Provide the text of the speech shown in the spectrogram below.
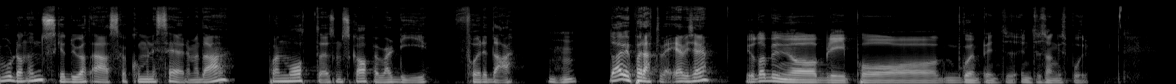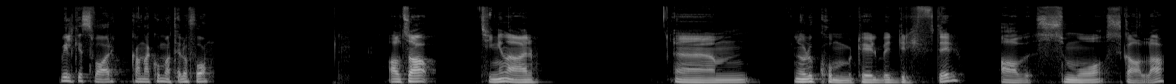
hvordan ønsker du at jeg skal kommunisere med deg på en måte som skaper verdi for deg, Mhm. da er vi på rett vei, er vi ikke? Jo, da begynner vi å bli på gå inn på interessante spor. Hvilke svar kan jeg komme til å få? Altså, tingen er um, Når det kommer til bedrifter av små skala,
